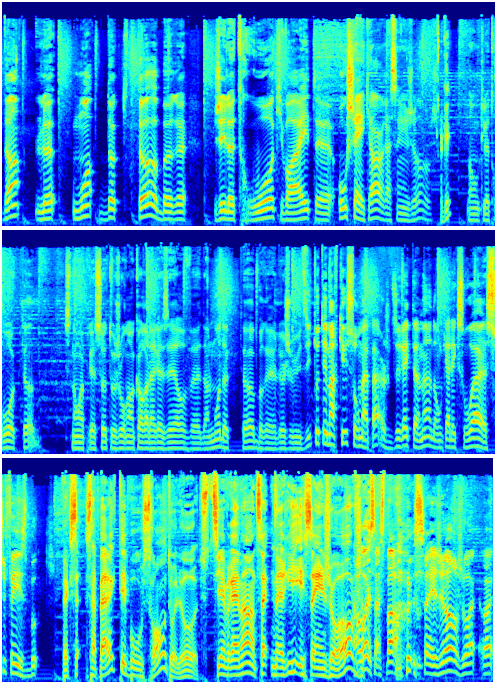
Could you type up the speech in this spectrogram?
dans le mois d'octobre. J'ai le 3 qui va être euh, au Shaker à Saint-Georges. OK. Donc le 3 octobre. Sinon, après ça, toujours encore à la réserve euh, dans le mois d'octobre, euh, le jeudi. Tout est marqué sur ma page directement, donc Alex Roy euh, sur Facebook. Fait que ça, ça paraît que t'es beauceron, toi, là. Tu te tiens vraiment entre Sainte-Marie et Saint-Georges. Ah ouais, ça se passe. Saint-Georges, ouais, ouais.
